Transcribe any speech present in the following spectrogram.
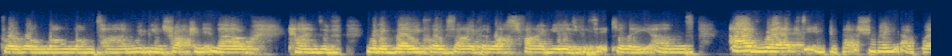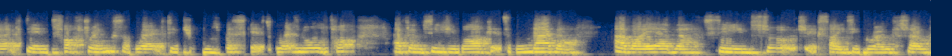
for, a long, long time. We've been tracking it now kind of with a very close eye for the last five years, particularly. And I've worked in confectionery, I've worked in soft drinks, I've worked in children's biscuits, I've worked in all the top FMCG markets, and never have I ever seen such exciting growth. So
